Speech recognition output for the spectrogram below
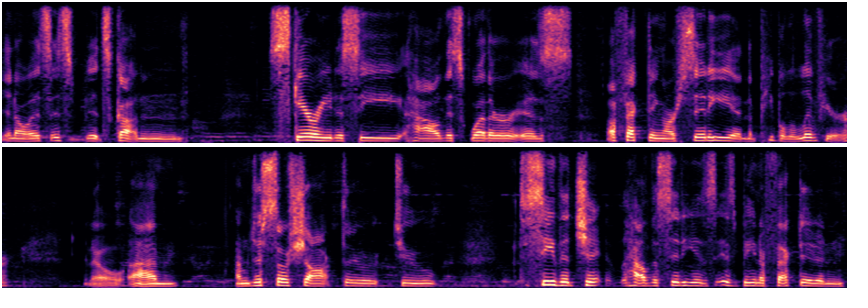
You know, it's it's it's gotten scary to see how this weather is affecting our city and the people that live here. You know, I'm I'm just so shocked to to to see the ch- how the city is is being affected and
